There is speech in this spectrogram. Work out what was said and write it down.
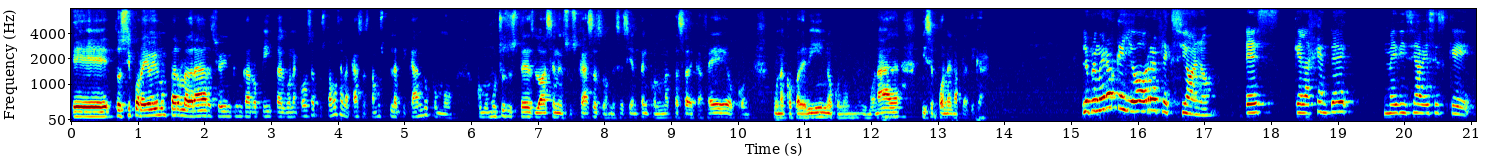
Eh, entonces, si por ahí oyen un perro ladrar, si oyen que un carro pita, alguna cosa, pues estamos en la casa, estamos platicando como, como muchos de ustedes lo hacen en sus casas, donde se sientan con una taza de café o con una copa de vino, con una limonada y se ponen a platicar. Lo primero que yo reflexiono es que la gente me dice a veces que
